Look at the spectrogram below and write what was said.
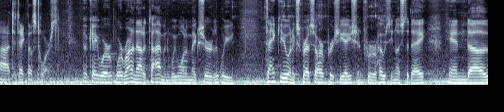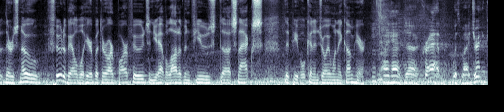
uh, to take those tours. Okay, we're, we're running out of time, and we want to make sure that we thank you and express our appreciation for hosting us today. And uh, there's no food available here, but there are bar foods, and you have a lot of infused uh, snacks that people can enjoy when they come here. I had uh, crab with my drink.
